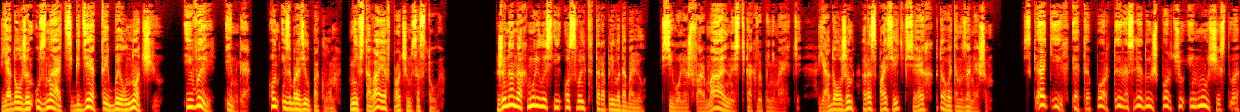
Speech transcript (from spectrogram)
я должен узнать, где ты был ночью. И вы, Инга. Он изобразил поклон, не вставая, впрочем, со стула. Жена нахмурилась, и Освальд торопливо добавил. «Всего лишь формальность, как вы понимаете. Я должен расспросить всех, кто в этом замешан». «С каких это пор ты расследуешь порчу имущества,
